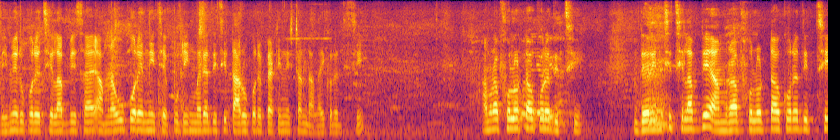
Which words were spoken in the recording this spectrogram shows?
ভীমের উপরে ছিলাপ বিছায় আমরা উপরে নিচে পুটিং মেরে দিছি, তার উপরে প্যাটিং স্ট্যান্ড ঢালাই করে দিছি। আমরা ফ্লোরটাও করে দিচ্ছি। দেড় ইঞ্চি ছিলাপ দিয়ে আমরা ফ্লোরটাও করে দিচ্ছি।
